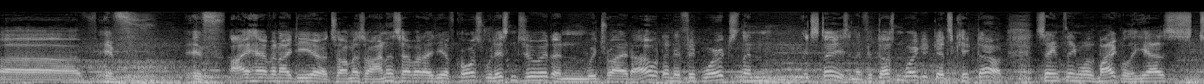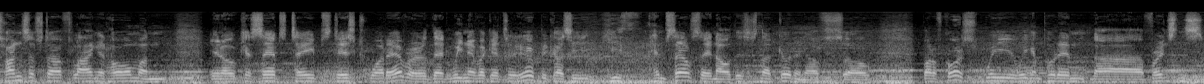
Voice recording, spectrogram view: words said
uh, if if I have an idea, or Thomas or Anders have an idea, of course, we listen to it and we try it out. And if it works, then it stays. And if it doesn't work, it gets kicked out. Same thing with Michael. He has tons of stuff lying at home on, you know, cassettes, tapes, discs, whatever that we never get to hear because he, he himself say, no, this is not good enough. So, but of course, we, we can put in, uh, for instance,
